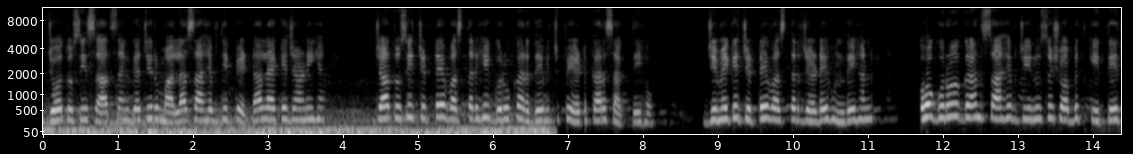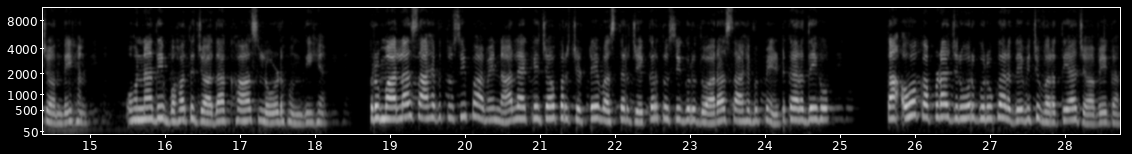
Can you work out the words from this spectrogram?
ਜੋ ਤੁਸੀਂ ਸਾਧ ਸੰਗਤ ਜੀ ਰੁਮਾਲਾ ਸਾਹਿਬ ਦੀ ਭੇਟਾ ਲੈ ਕੇ ਜਾਣੀ ਹੈ, ਜਾਂ ਤੁਸੀਂ ਚਿੱਟੇ ਵਸਤਰ ਹੀ ਗੁਰੂ ਘਰ ਦੇ ਵਿੱਚ ਭੇਟ ਕਰ ਸਕਦੇ ਹੋ। ਜਿਵੇਂ ਕਿ ਚਿੱਟੇ ਵਸਤਰ ਜਿਹੜੇ ਹੁੰਦੇ ਹਨ, ਉਹ ਗੁਰੂ ਗ੍ਰੰਥ ਸਾਹਿਬ ਜੀ ਨੂੰ ਸੁਸ਼ੋਭਿਤ ਕੀਤੇ ਜਾਂਦੇ ਹਨ। ਉਹਨਾਂ ਦੀ ਬਹੁਤ ਜ਼ਿਆਦਾ ਖਾਸ ਲੋੜ ਹੁੰਦੀ ਹੈ। ਰੁਮਾਲਾ ਸਾਹਿਬ, ਤੁਸੀਂ ਭਾਵੇਂ ਨਾ ਲੈ ਕੇ ਜਾਓ, ਪਰ ਚਿੱਟੇ ਵਸਤਰ ਜੇਕਰ ਤੁਸੀਂ ਗੁਰਦੁਆਰਾ ਸਾਹਿਬ ਭੇਂਟ ਕਰਦੇ ਹੋ, ਤਾਂ ਉਹ ਕਪੜਾ ਜ਼ਰੂਰ ਗੁਰੂ ਘਰ ਦੇ ਵਿੱਚ ਵਰਤਿਆ ਜਾਵੇਗਾ।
